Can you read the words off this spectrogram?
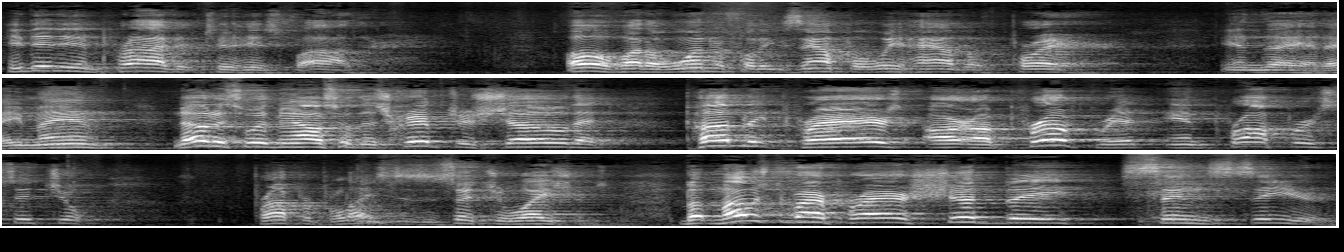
He did it in private to his Father. Oh, what a wonderful example we have of prayer in that. Amen. Notice with me also the scriptures show that public prayers are appropriate in proper situ- proper places and situations. But most of our prayers should be sincere.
